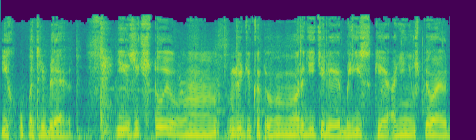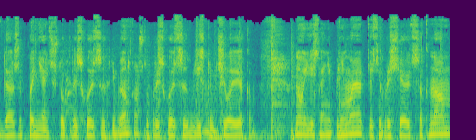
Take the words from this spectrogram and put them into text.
их употребляют. И зачастую люди, родители, близкие, они не успевают даже понять, что происходит с их ребенком, что происходит с их близким человеком. Но если они понимают, то есть обращаются к нам,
